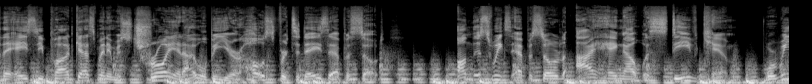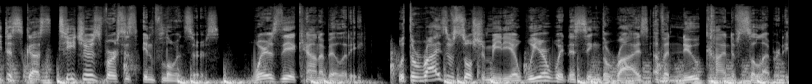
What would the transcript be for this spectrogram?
the AC Podcast. My name is Troy, and I will be your host for today's episode. On this week's episode, I hang out with Steve Kim, where we discuss teachers versus influencers. Where's the accountability? With the rise of social media, we are witnessing the rise of a new kind of celebrity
